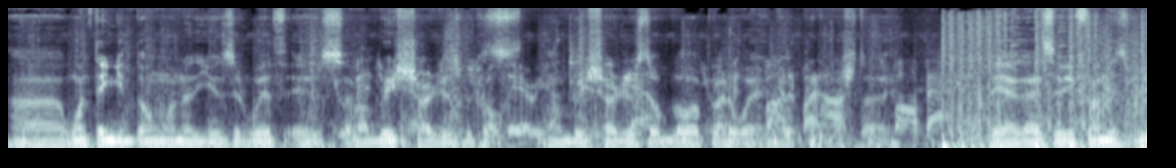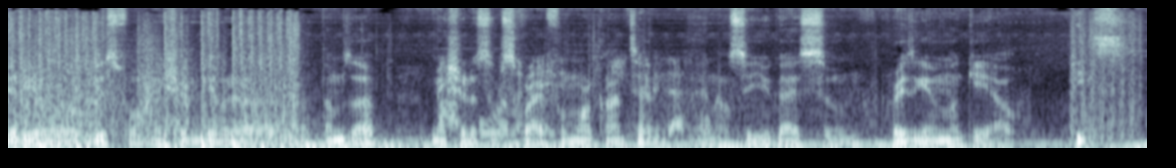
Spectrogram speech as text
uh, one thing you don't want to use it with is um, because um, they'll blow up right away and you'll pretty much die. So yeah guys if you found this video useful make sure to give it a, a thumbs up. Make sure to subscribe for more content and I'll see you guys soon. Crazy gaming monkey out. Peace.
